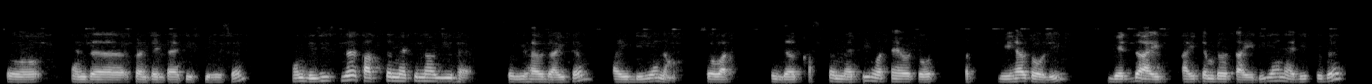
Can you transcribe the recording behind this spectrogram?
So and the content type is JSON, and this is the custom mapping now you have. So you have the item, ID, and amount. So what in the custom mapping, what I have told, what we have told you, get the item.id and add it to the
